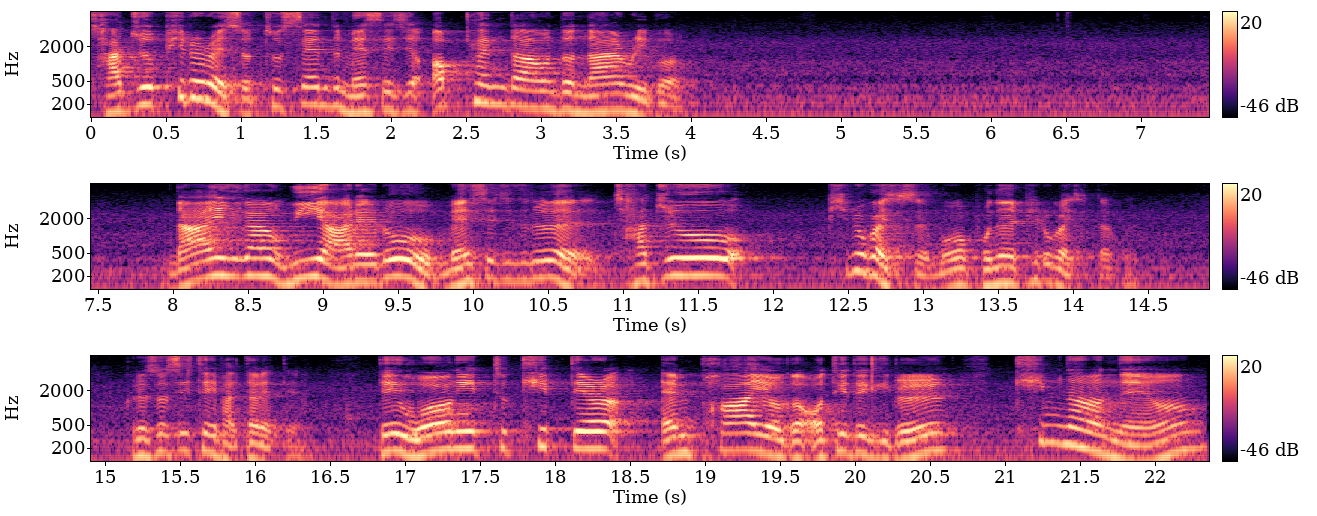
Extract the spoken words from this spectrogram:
자주 필요로 했어. To send message up and down the Nile River. 나일강 위아래로 메시지들을 자주 필요가 있었어요. 뭐 보낼 필요가 있었다고요. 그래서 시스템이 발달했대요. They wanted to keep their empire가 어떻게 되기를 keep 나왔네요.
